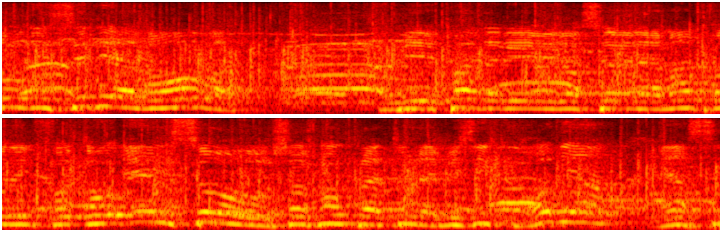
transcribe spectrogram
Ont des CD à vendre. N'oubliez pas d'aller leur serrer la main, prenez une photo. Enzo, changement de plateau, la musique revient. Merci.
